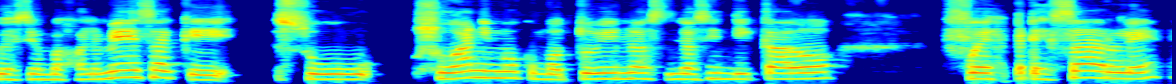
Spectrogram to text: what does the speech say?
cuestión bajo la mesa, que su, su ánimo, como tú bien lo has indicado, fue expresarle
